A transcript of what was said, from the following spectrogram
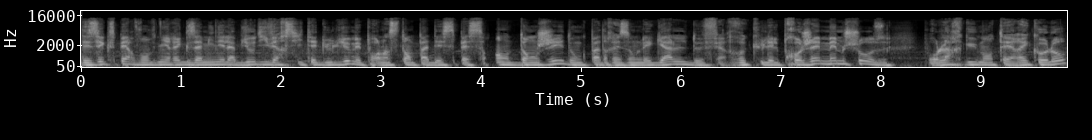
Des experts vont venir examiner la biodiversité du lieu, mais pour l'instant pas d'espèces en danger, donc pas de raison légale de faire reculer le projet. Même chose pour l'argumentaire écolo.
